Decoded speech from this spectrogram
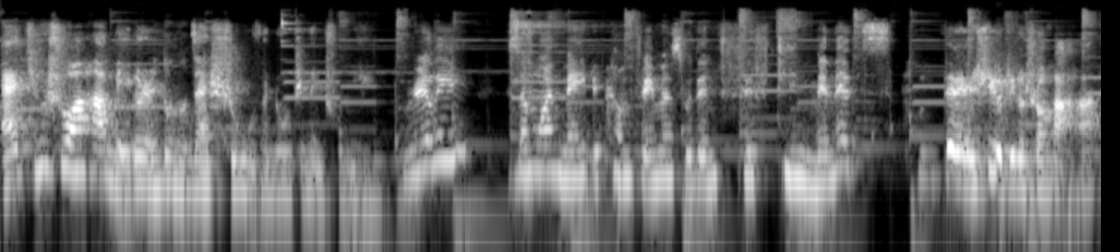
哎，听说哈，每个人都能在十五分钟之内出名。 Really? Someone may become famous within 15 minutes? 对，是有这个说法哈。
